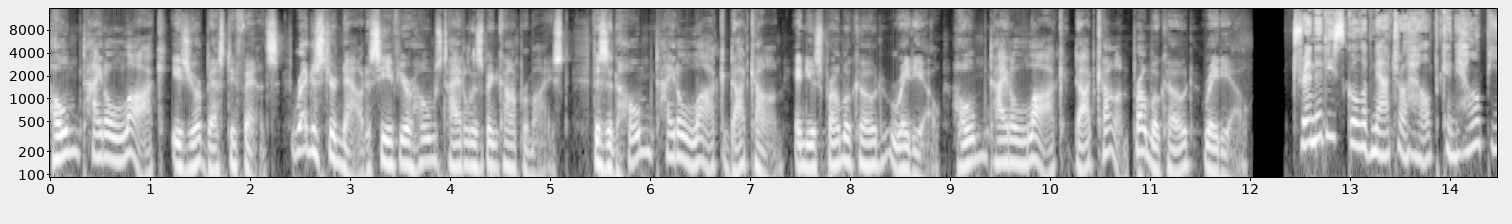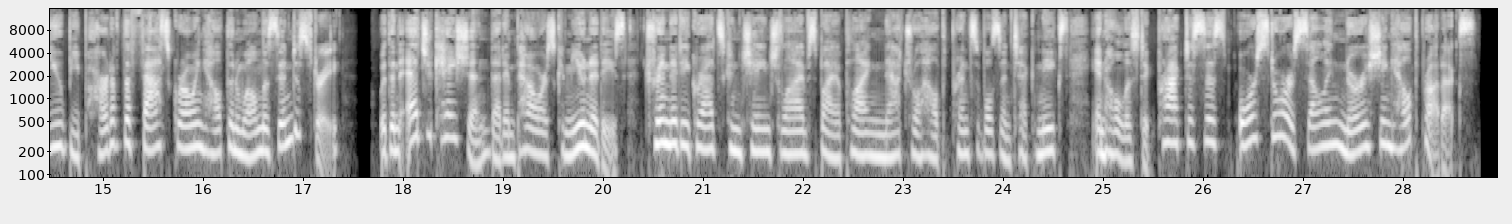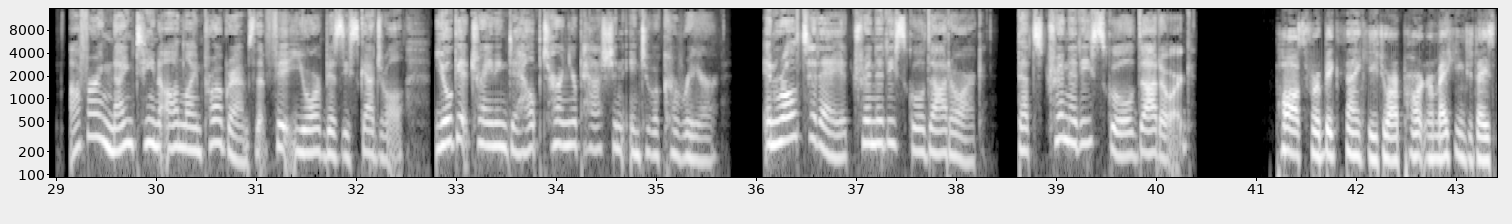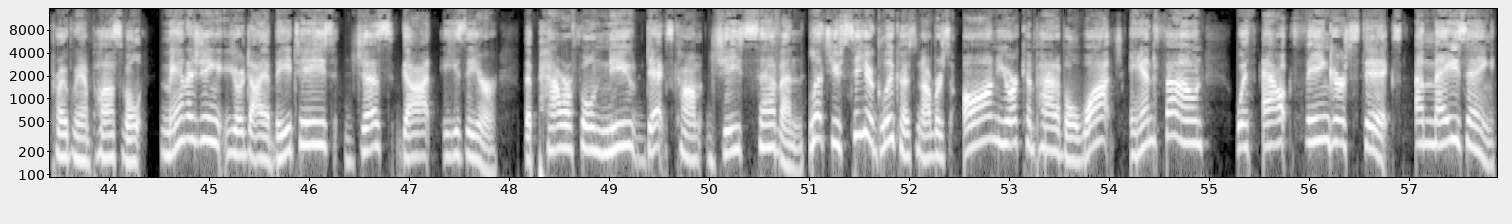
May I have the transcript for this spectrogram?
Home Title Lock is your best defense. Register now to see if your home's title has been compromised. Visit HometitleLock.com and use promo code RADIO. HometitleLock.com. Promo code RADIO. Trinity School of Natural Health can help you be part of the fast growing health and wellness industry. With an education that empowers communities, Trinity grads can change lives by applying natural health principles and techniques in holistic practices or stores selling nourishing health products offering 19 online programs that fit your busy schedule. You'll get training to help turn your passion into a career. Enroll today at trinityschool.org. That's trinityschool.org. Pause for a big thank you to our partner making today's program possible. Managing your diabetes just got easier. The powerful new Dexcom G7 lets you see your glucose numbers on your compatible watch and phone without finger sticks. Amazing.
